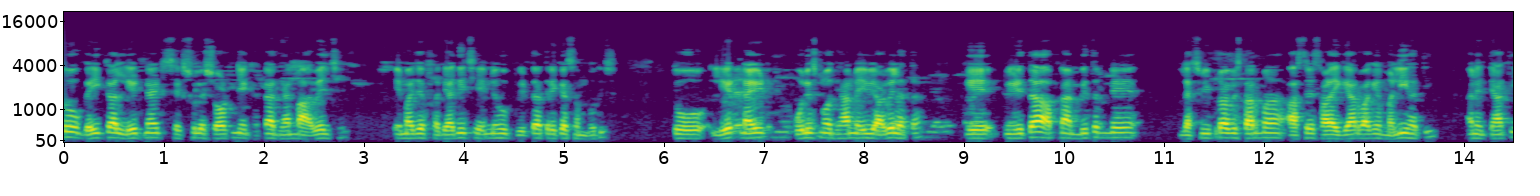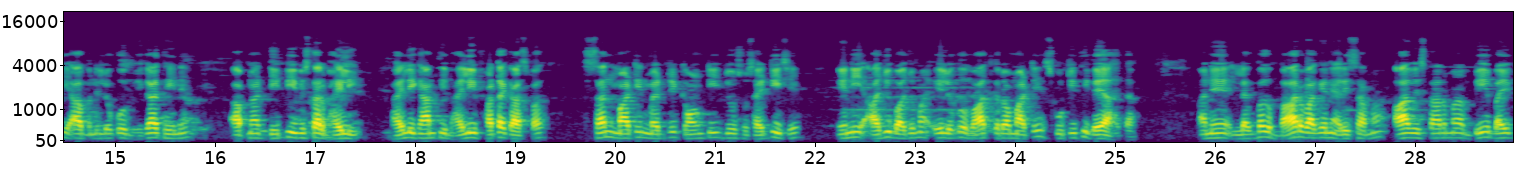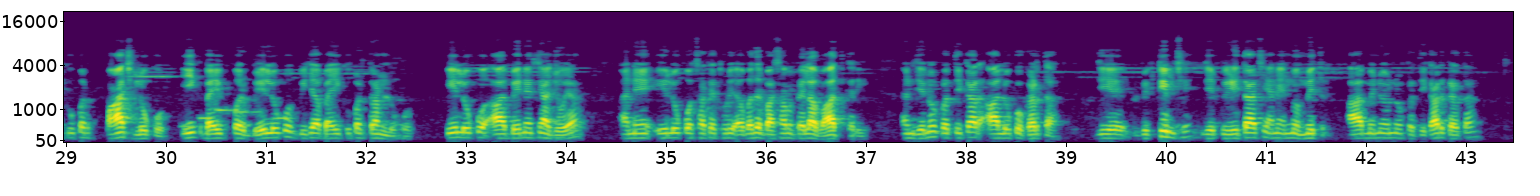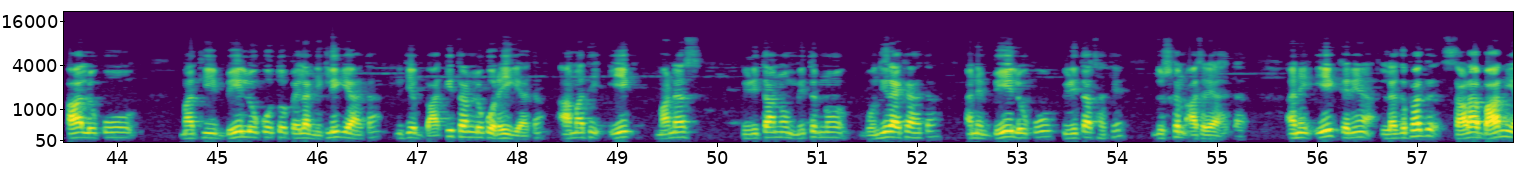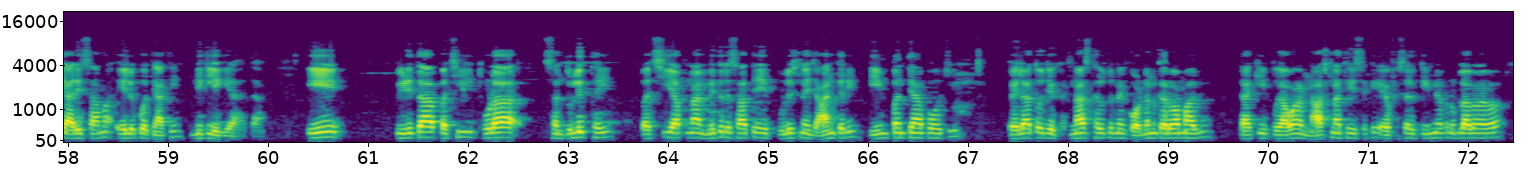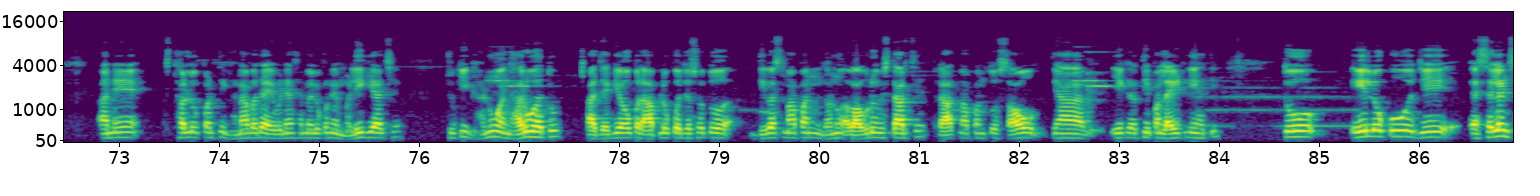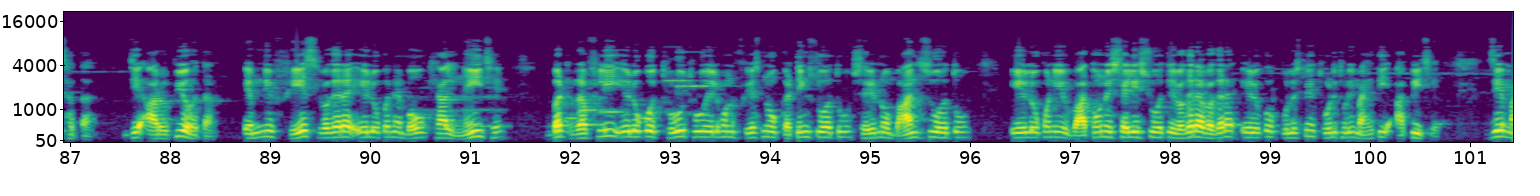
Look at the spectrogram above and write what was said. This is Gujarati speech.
તો ગઈકાલે લેટ નાઈટ સેક્સ્યુઅલ શોટ ની ઘટના ધ્યાનમાં આવેલ છે એમાં જે ફરિયાદ છે એમને હું પીડતા તરીકે સંબોધીશ તો લેટ નાઈટ પોલીસ નો ધ્યાન મે આવી આવેલ હતા કે પીડતા અપના મિત્રને લક્ષ્મીપુરા વિસ્તારમાં આશરે 11 વાગે મળી હતી અને ત્યાંથી આ બંને લોકો ભેગા થઈને અપના ટીપી વિસ્તાર ભાઈલી ભાઈલી ગામથી ભાઈલી ફટક આસપાસ સન માર્ટિન મેટ્રિક કાઉન્ટી જો સોસાયટી છે એની આજુબાજુમાં એ લોકો વાત કરવા માટે સ્કૂટી થી ગયા હતા અને લગભગ 12 વાગે ને અરીસામાં આ વિસ્તારમાં બે બાઇક ઉપર પાંચ લોકો એક બાઇક ઉપર બે લોકો બીજા બાઇક ઉપર ત્રણ લોકો એ લોકો આ બેને ત્યાં જોયા અને એ લોકો સાથે થોડી અવધર ભાષામાં પહેલા વાત કરી અને જેનો પ્રતિકાર આ લોકો કરતા જે વિકટિમ છે જે પીડિતા છે અને એનો મિત્ર આ બંનેનો પ્રતિકાર કરતા આ લોકોમાંથી બે લોકો તો પહેલા નીકળી ગયા હતા અને જે બાકી ત્રણ લોકો રહી ગયા હતા આમાંથી એક માણસ પીડિતાનો મિત્રનો ગોંધી રાખ્યા હતા અને બે લોકો પીડિતા થાતે દુષ્કન આચર્યા હતા અને એ કરી લગભગ 12:30 ની આરેસામાં એ લોકો ત્યાંથી નીકળી ગયા હતા એ પીડતા પછી થોડા સંતુલિત થઈ પછી આપના મિત્ર સાથે પોલીસને જાણ કરી ટીમ પણ ત્યાં પહોંચી પહેલા તો જે ઘટનાસ્થળ તોને કોઓર્ડન કરવા માંગ્યું તાકી પુરાવા નાશ ના થઈ શકે એફએસએલ ટીમ મે પણ બલા બ અને સ્થળ ઉપરથી ઘણા બધા એવિડન્સ અમે લોકો ને મળી ગયા છે કે Çünkü ઘણો અંધારું હતું આ જગ્યા ઉપર આપ લોકો જોશો તો દિવસમાં પણ ઘણો વાવરું વિસ્તાર છે રાત્રેમાં પણ તો સાવ ત્યાં એક ટી પણ લાઈટ ની હતી તો એ લોકો જે એસેલન્ટ્સ હતા જે આરોપીઓ હતા એમની ફેસ વગેરે એ લોકોને બહુ ખ્યાલ નહીં છે બટ રફલી એ લોકો થોડું થોડું એ લોકોનું ફેસનું કટિંગ શું હતું શરીરનો બાંધ શું હતું એ લોકોની વાતોની શૈલી શું હતી વગેરે વગેરે એ લોકો પોલીસને થોડી થોડી માહિતી આપી છે જે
